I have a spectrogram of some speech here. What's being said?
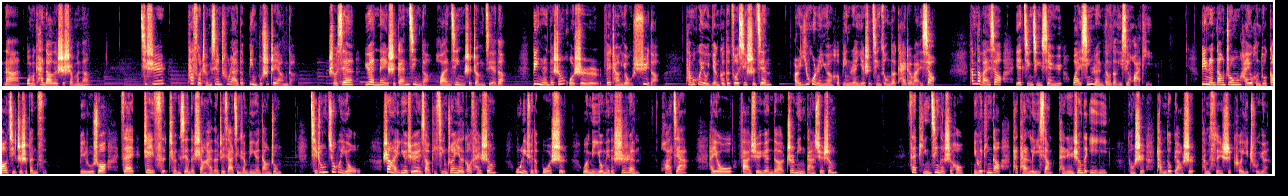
那我们看到的是什么呢？其实，它所呈现出来的并不是这样的。首先，院内是干净的，环境是整洁的，病人的生活是非常有序的，他们会有严格的作息时间，而医护人员和病人也是轻松的开着玩笑，他们的玩笑也仅仅限于外星人等等一些话题。病人当中还有很多高级知识分子，比如说在这一次呈现的上海的这家精神病院当中，其中就会有上海音乐学院小提琴专业的高材生。物理学的博士，文笔优美的诗人、画家，还有法学院的知名大学生，在平静的时候，你会听到他谈理想、谈人生的意义，同时他们都表示他们随时可以出院。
